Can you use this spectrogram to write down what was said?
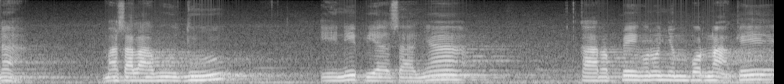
Nah Masalah wudu Ini biasanya Karpe ngono nyempurnake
